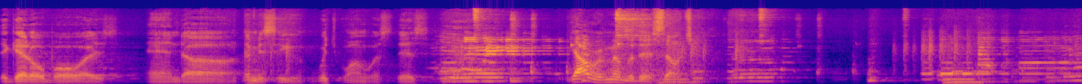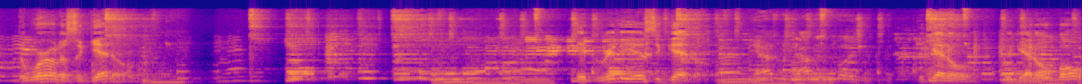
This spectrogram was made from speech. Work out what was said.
the Geto Boys, and uh, let me see which one was this. Y'all remember this, don't you? The world is a ghetto. It really is the ghetto. Yeah, I was, pushing. The ghetto, the ghetto boy.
